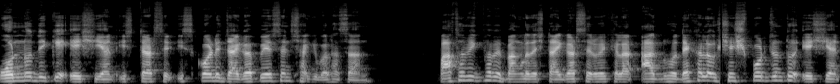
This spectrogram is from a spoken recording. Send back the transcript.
অন্যদিকে এশিয়ান স্টার্সের স্কোয়াডে জায়গা পেয়েছেন সাকিব আল হাসান। প্রাথমিকভাবে বাংলাদেশ টাইগার্সের হয়ে খেলার আগ্রহ দেখালেও শেষ পর্যন্ত এশিয়ান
